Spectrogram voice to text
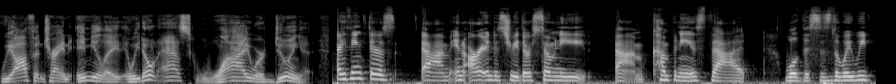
We often try and emulate and we don't ask why we're doing it. I think there's um, in our industry, there's so many um, companies that, well, this is the way we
